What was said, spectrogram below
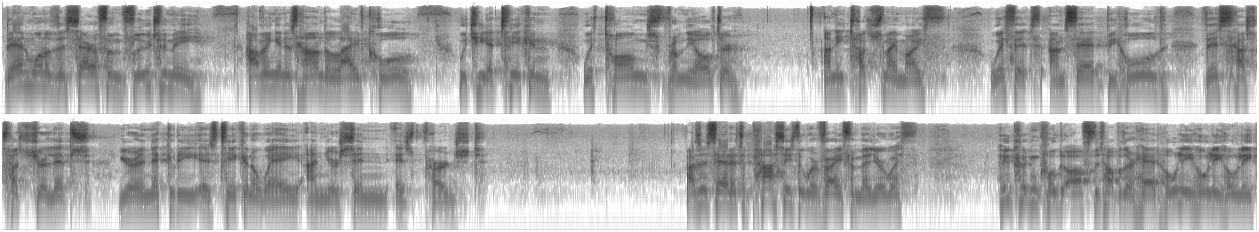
Then one of the seraphim flew to me, having in his hand a live coal, which he had taken with tongs from the altar. And he touched my mouth with it and said, Behold, this has touched your lips. Your iniquity is taken away, and your sin is purged. As I said, it's a passage that we're very familiar with. Who couldn't quote off the top of their head, Holy, holy, holy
